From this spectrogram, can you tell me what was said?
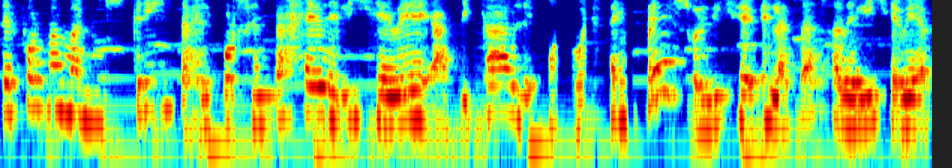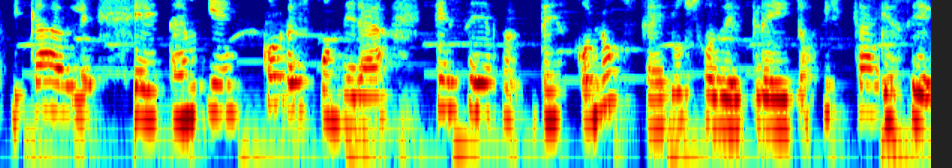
de forma manuscrita el porcentaje del IGB aplicable o no está impreso el la tasa del IGB aplicable, eh, también corresponderá que se desconozca el uso del crédito fiscal, que se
